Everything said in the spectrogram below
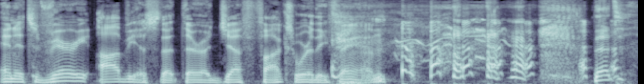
and it's very obvious that they're a Jeff Foxworthy fan. That's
